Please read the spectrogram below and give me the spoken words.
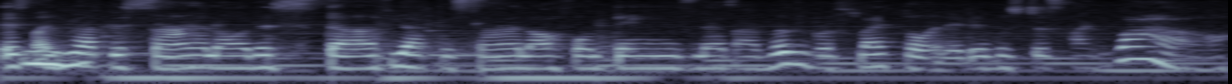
It's like you mm-hmm. have to sign all this stuff, you have to sign off on things. And as I really reflect on it, it was just like, wow,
